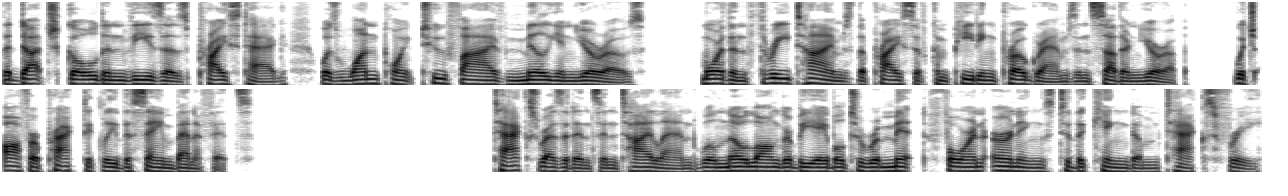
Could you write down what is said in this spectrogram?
The Dutch golden visa's price tag was 1.25 million euros, more than three times the price of competing programs in southern Europe, which offer practically the same benefits tax residents in Thailand will no longer be able to remit foreign earnings to the kingdom tax free.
